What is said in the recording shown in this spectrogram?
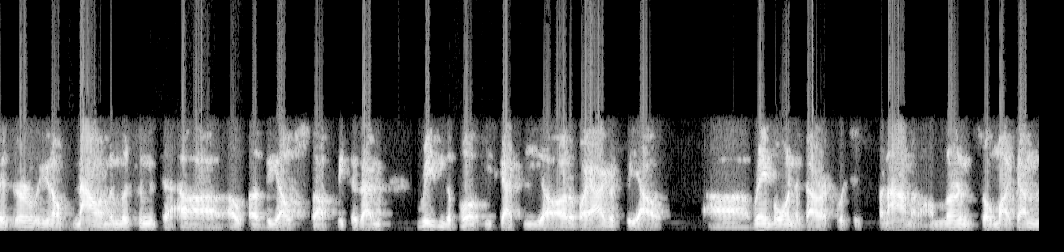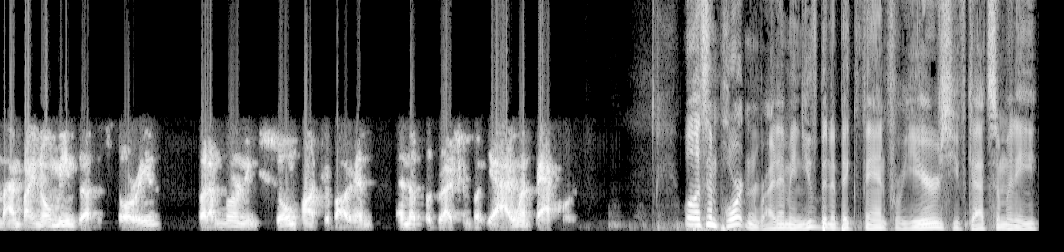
as early. You know now I've been listening to uh, uh, the Elf stuff because I'm reading the book. He's got the uh, autobiography out, uh, Rainbow in the Dark, which is phenomenal. I'm learning so much. I'm, I'm by no means a historian, but I'm learning so much about him and the progression. But yeah, I went backwards. Well, it's important, right? I mean, you've been a big fan for years. You've got so many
